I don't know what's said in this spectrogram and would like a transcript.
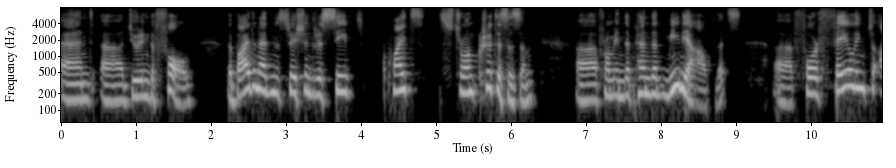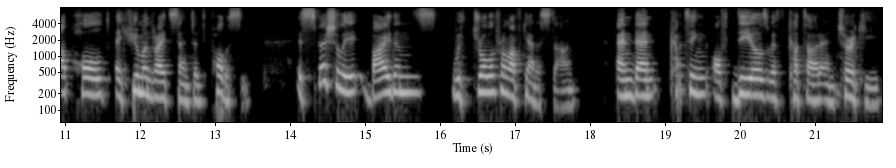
and uh, during the fall, the Biden administration received quite strong criticism uh, from independent media outlets uh, for failing to uphold a human rights centered policy, especially Biden's withdrawal from Afghanistan and then cutting off deals with Qatar and Turkey,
